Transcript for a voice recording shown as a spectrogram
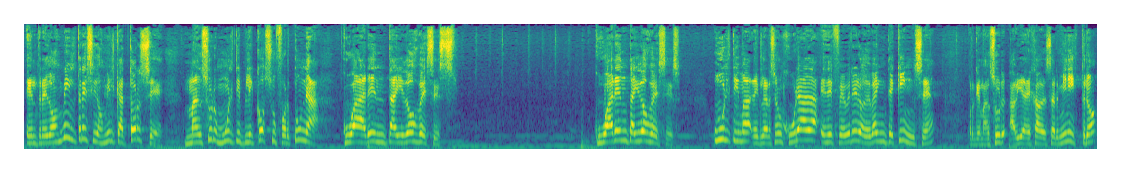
Entre 2003 y 2014, Mansur multiplicó su fortuna 42 veces. 42 veces. Última declaración jurada es de febrero de 2015, porque Mansur había dejado de ser ministro,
